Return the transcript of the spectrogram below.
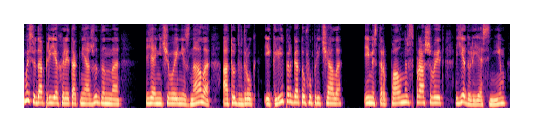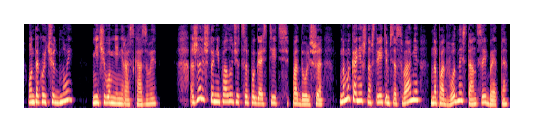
Мы сюда приехали так неожиданно, я ничего и не знала, а тут вдруг и клипер готов у причала, и мистер Палмер спрашивает, еду ли я с ним, он такой чудной, ничего мне не рассказывает. Жаль, что не получится погостить подольше, но мы, конечно, встретимся с вами на подводной станции Бетта».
